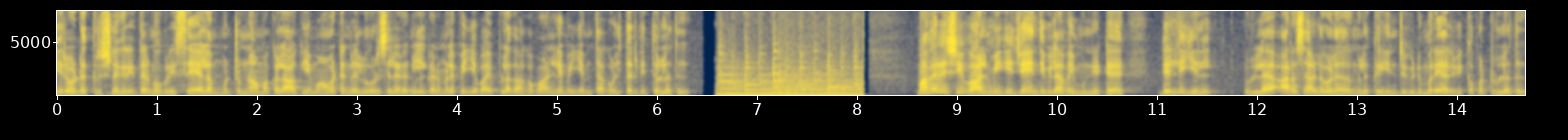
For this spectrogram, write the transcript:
ஈரோடு கிருஷ்ணகிரி தருமபுரி சேலம் மற்றும் நாமக்கல் ஆகிய மாவட்டங்களில் ஒரு சில இடங்களில் கனமழை பெய்ய வாய்ப்புள்ளதாக வானிலை மையம் தகவல் தெரிவித்துள்ளது. மகரிஷி வால்மீகி ஜெயந்தி விழாவை முன்னிட்டு டெல்லியில் உள்ள அரசு அலுவலகங்களுக்கு இன்று விடுமுறை அறிவிக்கப்பட்டுள்ளது.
